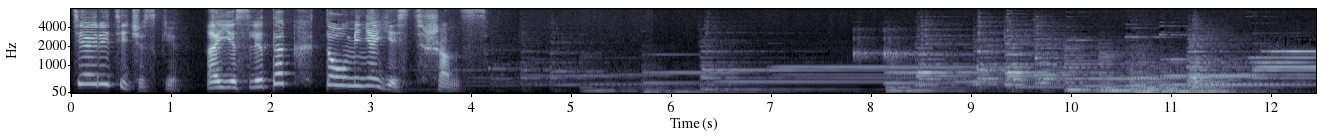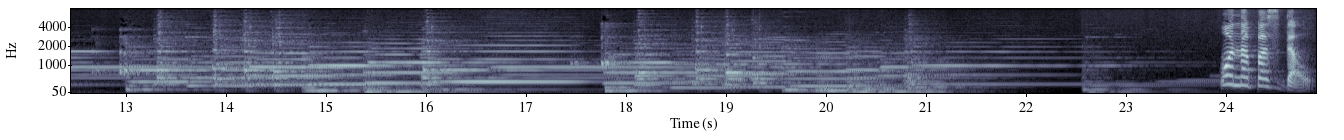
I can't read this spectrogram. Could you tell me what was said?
теоретически. А если так, то у меня есть шанс. Он опоздал.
